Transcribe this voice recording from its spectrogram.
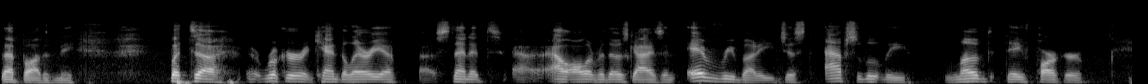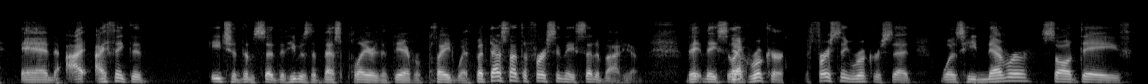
that bothered me. But uh, Rooker and Candelaria, uh, Stennett, uh, Al Oliver, those guys, and everybody just absolutely loved Dave Parker. And I, I think that each of them said that he was the best player that they ever played with. But that's not the first thing they said about him. They, they said, like Rooker, the first thing Rooker said was he never saw Dave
